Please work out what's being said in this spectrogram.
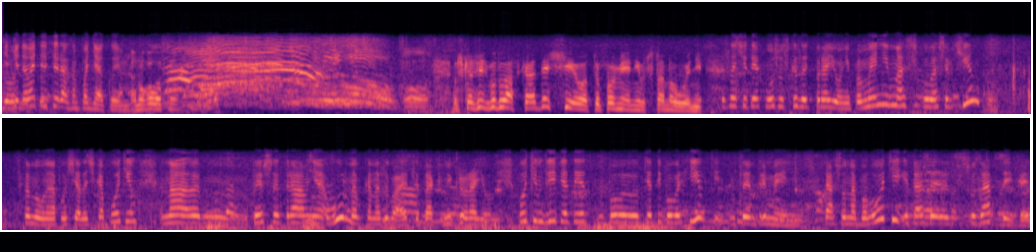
Дітки, давайте всі разом подякуємо. А ну голосно. О. Скажіть, будь ласка, а де ще от поміні встановлені? Значить, як можу сказати по районі. По мені в нас школа Шевченко, встановлена площадочка. Потім на 1 травня Гурновка називається так, мікрорайон. Потім дві п'яти, п'ятиповерхівки в центрі мені. Та, що на болоті, і та, що за аптекою.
